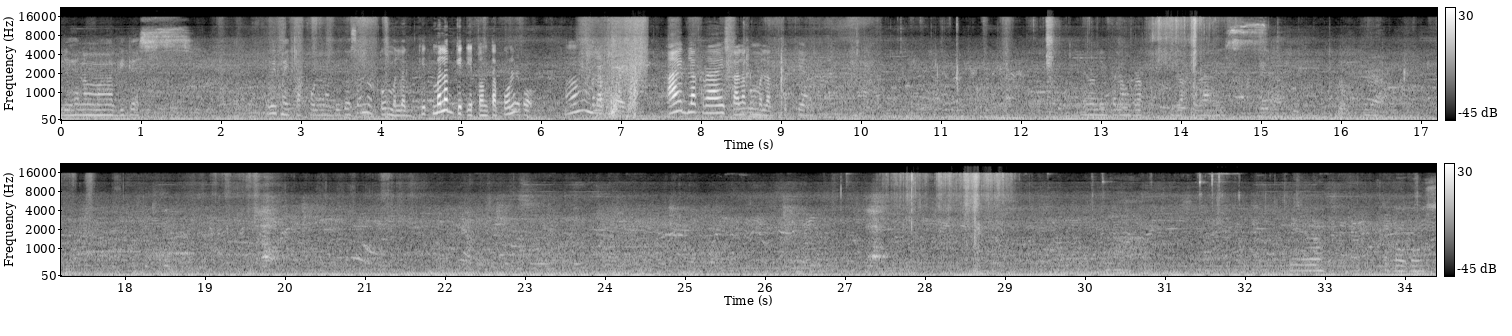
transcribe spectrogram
Pilihan ng mga bigas. Uy, may tapol na bigas. Ano to? Malagkit. Malagkit itong tapol? Po. Ah, Black malagkit. rice. Ay, black rice. Kala ko malagkit yan. Meron din palang black, black rice. Pero, ito guys.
